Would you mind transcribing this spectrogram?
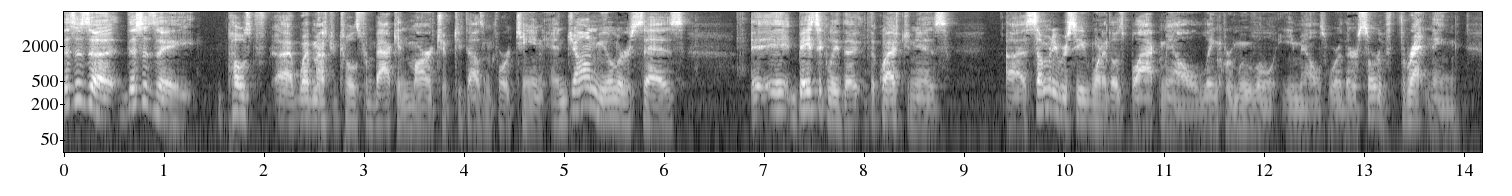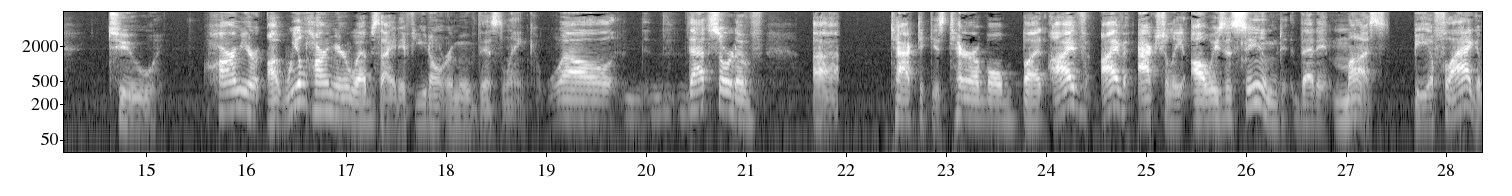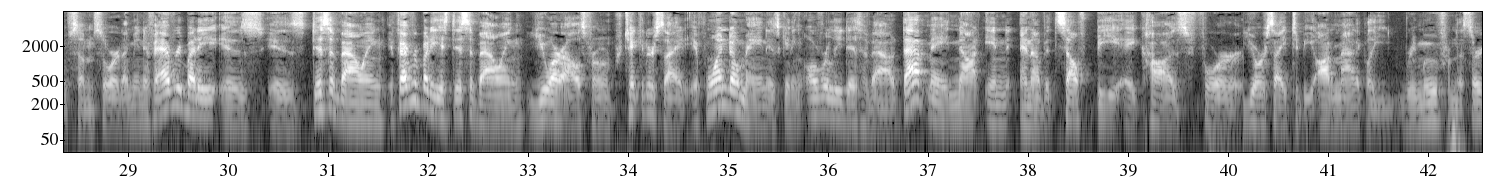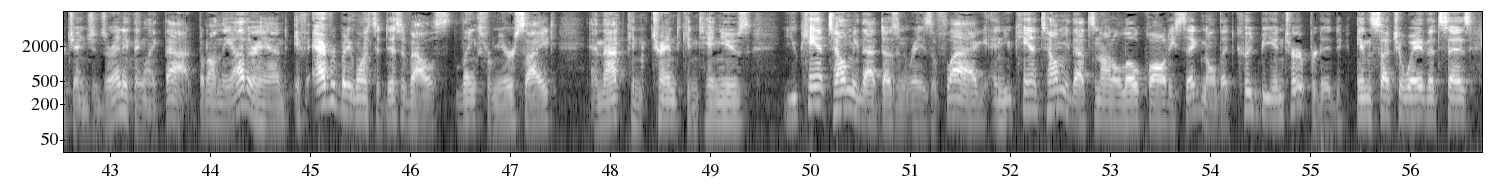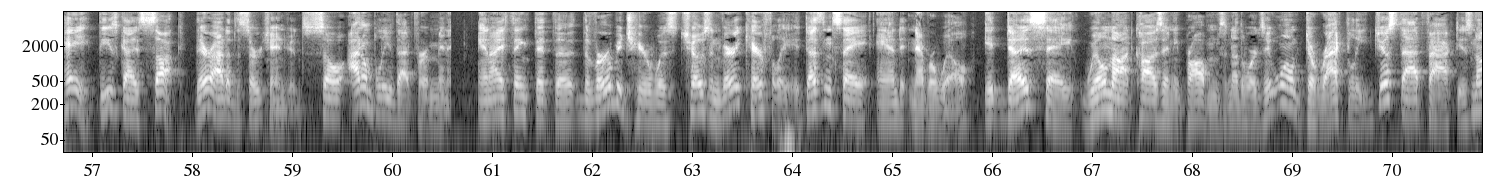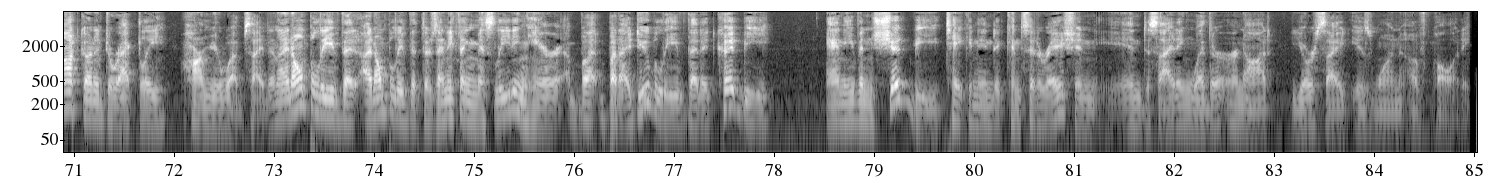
This is a this is a post uh, webmaster tools from back in March of 2014, and John Mueller says it, it, basically the the question is. Uh, somebody received one of those blackmail link removal emails where they're sort of threatening to harm your uh, we'll harm your website if you don't remove this link well that sort of uh, tactic is terrible but i've i've actually always assumed that it must be a flag of some sort. I mean, if everybody is is disavowing, if everybody is disavowing URLs from a particular site, if one domain is getting overly disavowed, that may not in and of itself be a cause for your site to be automatically removed from the search engines or anything like that. But on the other hand, if everybody wants to disavow links from your site and that can, trend continues, you can't tell me that doesn't raise a flag, and you can't tell me that's not a low quality signal that could be interpreted in such a way that says, hey, these guys suck. They're out of the search engines. So I don't believe that for a minute. And I think that the, the verbiage here was chosen very carefully. It doesn't say, and it never will. It does say, will not cause any problems. In other words, it won't directly, just that fact is not going to directly harm your website. And I don't believe that, I don't believe that there's anything misleading here, but, but I do believe that it could be and even should be taken into consideration in deciding whether or not your site is one of quality.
